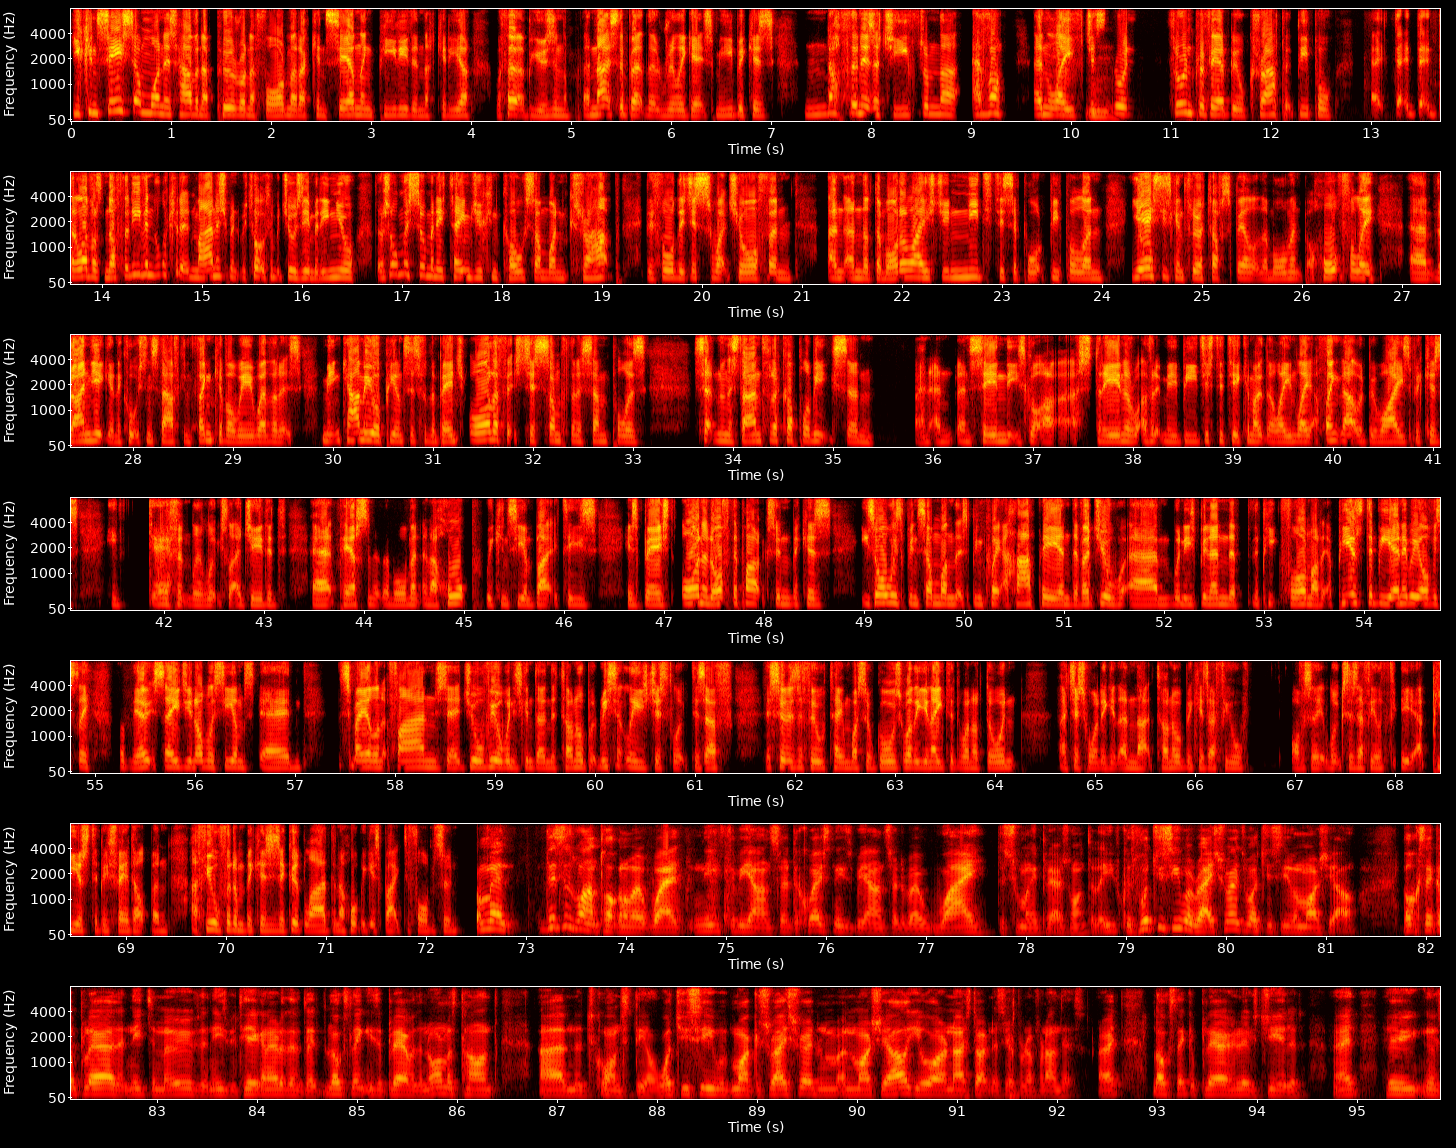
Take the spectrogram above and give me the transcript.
you can say someone is having a poor run of form or a concerning period in their career without abusing them, and that's the bit that really gets me because nothing is achieved from that ever in life. Just mm. throwing throwing proverbial crap at people it, it, delivers nothing. Even look at it in management. We talked about Jose Mourinho. There's only so many times you can call someone crap before they just switch off and and, and they're demoralised. You need to support people. And yes, he's going through a tough spell at the moment, but hopefully um, Rangnick and the coaching staff can think of a way, whether it's making cameo appearances for the bench or if it's just something as simple as sitting in the stand for a couple of weeks and and, and, and saying that he's got a, a, strain or whatever it may be just to take him out the limelight. I think that would be wise because he definitely looks like a jaded uh, person at the moment, and I hope we can see him back to his, his best on and off the park soon because he's always been someone that's been quite a happy individual um, when he's been in the, the peak form, or it appears to be anyway. Obviously, from the outside, you normally see him um, smiling at fans, uh, jovial when he's going down the tunnel, but recently he's just looked as if as soon as the full time whistle goes, whether United win or don't, I just want to get in that tunnel because I feel obviously it looks as if he, he, appears to be fed up, and I feel for him because he's a good lad, and I hope he gets back to form soon. I mean, this is what I'm talking about. Why it needs to be answered. The question needs to be answered about why do so many players want to leave? Because what you see with Rashford is what you see with Martial. Looks like a player that needs to move, that needs to be taken out of the. That looks like he's a player with enormous talent. Um, that's going steel. What you see with Marcus Rashford and, and Martial, you are now starting to see Bruno Fernandes. All right, looks like a player who looks jaded right? Who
